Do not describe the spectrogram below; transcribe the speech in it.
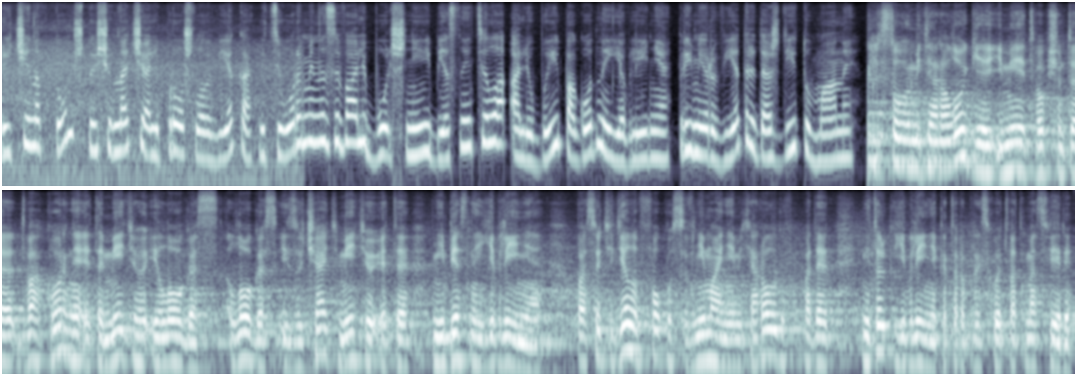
Причина в том, что еще в начале прошлого века метеорами называли больше не небесные тела, а любые погодные явления. К примеру, ветры, дожди и туманы. Слово метеорология имеет, в общем-то, два корня. Это метео и логос. Логос – изучать, метео – это небесные явления. По сути дела, в фокус внимания метеорологов попадают не только явления, которые происходят в атмосфере,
